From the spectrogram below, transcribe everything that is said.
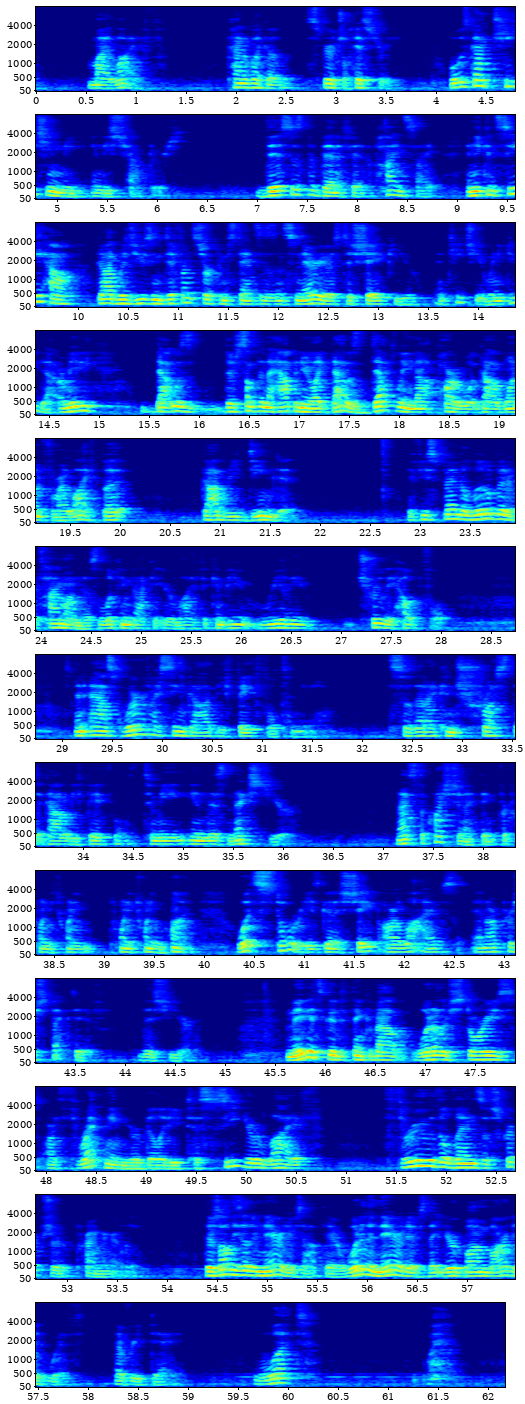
my life? Kind of like a spiritual history. What was God teaching me in these chapters? This is the benefit of hindsight. And you can see how God was using different circumstances and scenarios to shape you and teach you when you do that. Or maybe that was there's something that happened, you're like, that was definitely not part of what God wanted for my life, but God redeemed it. If you spend a little bit of time on this, looking back at your life, it can be really, truly helpful. And ask, where have I seen God be faithful to me? So that I can trust that God will be faithful to me in this next year. That's the question, I think, for 2020, 2021. What story is going to shape our lives and our perspective this year? Maybe it's good to think about what other stories are threatening your ability to see your life through the lens of Scripture primarily. There's all these other narratives out there. What are the narratives that you're bombarded with every day? What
